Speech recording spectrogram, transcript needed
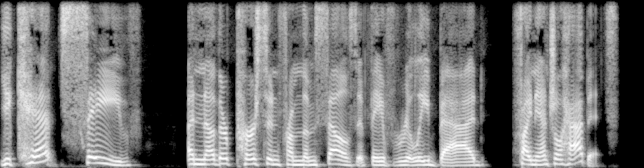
you can't save another person from themselves if they have really bad financial habits.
